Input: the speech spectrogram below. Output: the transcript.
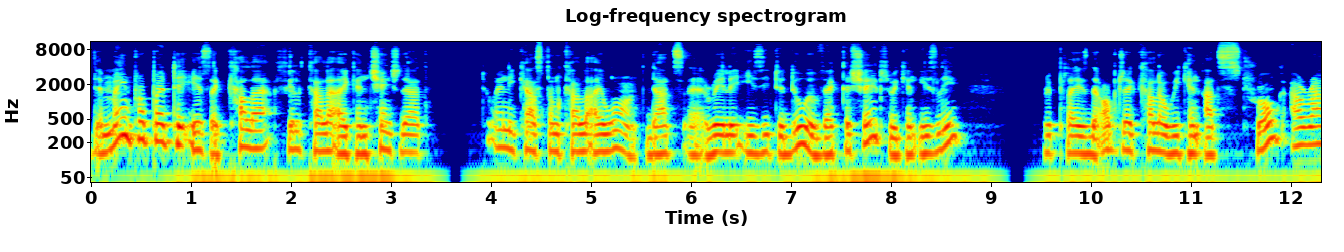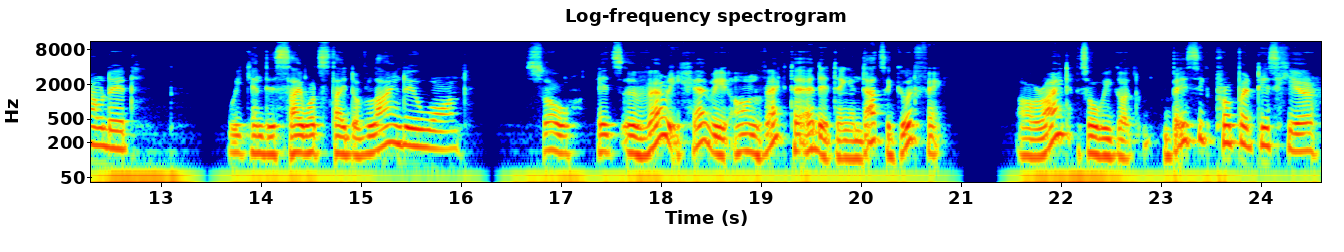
The main property is a color, fill color. I can change that to any custom color I want. That's uh, really easy to do with vector shapes. We can easily replace the object color. We can add stroke around it. We can decide what type of line do you want. So it's very heavy on vector editing and that's a good thing. All right, so we got basic properties here,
